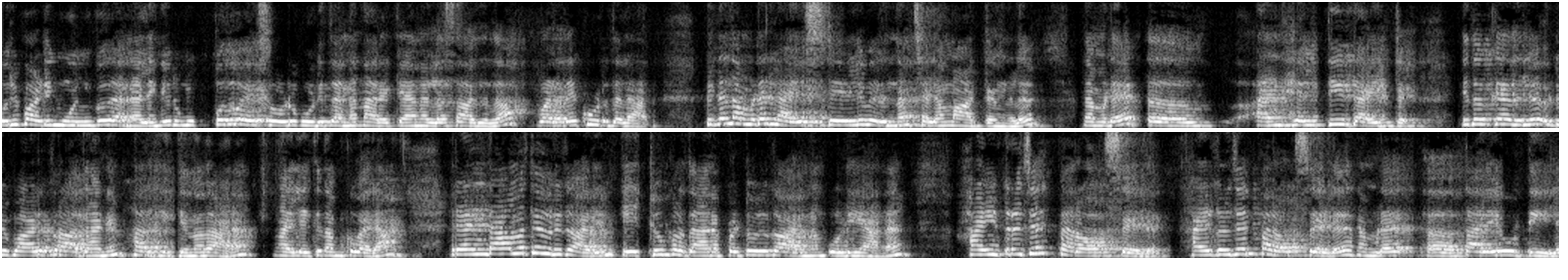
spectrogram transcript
ഒരു പടി മുൻപ് തന്നെ അല്ലെങ്കിൽ ഒരു മുപ്പത് വയസ്സോട് കൂടി തന്നെ നരയ്ക്കാനുള്ള സാധ്യത വളരെ കൂടുതലാണ്. പിന്നെ നമ്മുടെ ലൈഫ് സ്റ്റൈലിൽ വരുന്ന ചില മാറ്റങ്ങൾ നമ്മുടെ അൺഹെൽത്തി ഡയറ്റ് ഇതൊക്കെ അതിൽ ഒരുപാട് പ്രാധാന്യം അർഹിക്കുന്നതാണ്. അതിലേക്ക് നമുക്ക് വരാം. രണ്ടാമത്തെ ഒരു കാര്യം ഏറ്റവും പ്രധാനപ്പെട്ട ഒരു കാരണം കൂടിയാണ് ഹൈഡ്രജൻ പെറോക്സൈഡ്. ഹൈഡ്രജൻ പെറോക്സൈഡ് നമ്മുടെ തലയോട്ടിയിൽ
